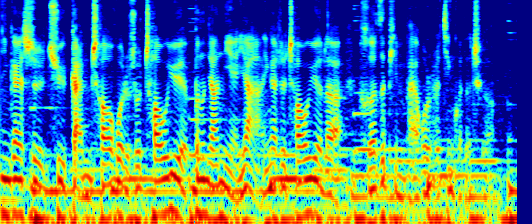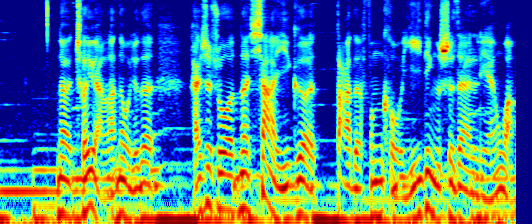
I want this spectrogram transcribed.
应该是去赶超或者说超越，不能讲碾压，应该是超越了合资品牌或者说进口的车。那扯远了，那我觉得还是说，那下一个大的风口一定是在联网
